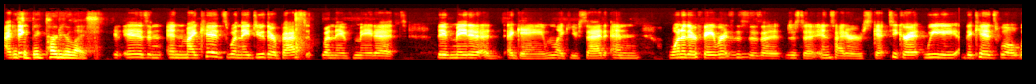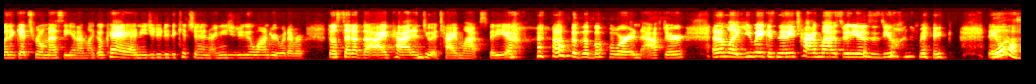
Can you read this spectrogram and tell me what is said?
I it's think a big part of your life it is and and my kids when they do their best when they've made it they've made it a, a game like you said and one of their favorites this is a just an insider secret we the kids will when it gets real messy and i'm like okay i need you to do the kitchen or i need you to do the laundry or whatever they'll set up the ipad and do a time lapse video of the, the before and after and i'm like you make as many time lapse videos as you want to make they yeah.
